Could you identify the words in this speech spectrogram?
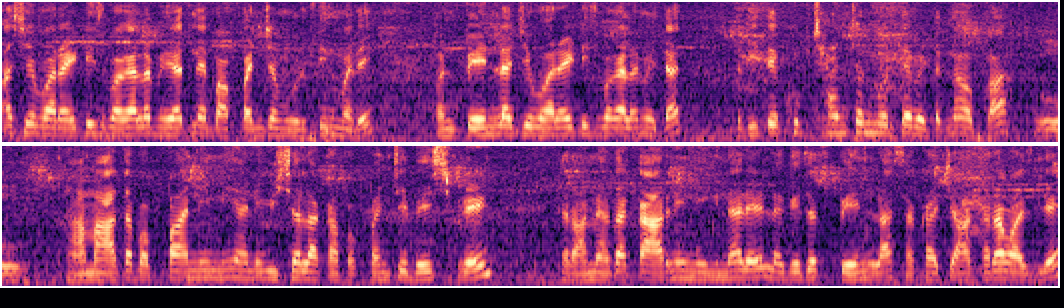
असे व्हरायटीज बघायला मिळत नाही बाप्पांच्या मूर्तींमध्ये. पण पेनला जी व्हरायटीज बघायला मिळतात तर तिथे खूप छान छान मूर्त्या भेटतात ना पप्पा? हो. हा मग आता पप्पा आणि मी आणि विशाल का पप्पांचे बेस्ट फ्रेंड तर आम्ही आता कारने निघणार आहे. लगेचच पेनला सकाळचे अकरा वाजले.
